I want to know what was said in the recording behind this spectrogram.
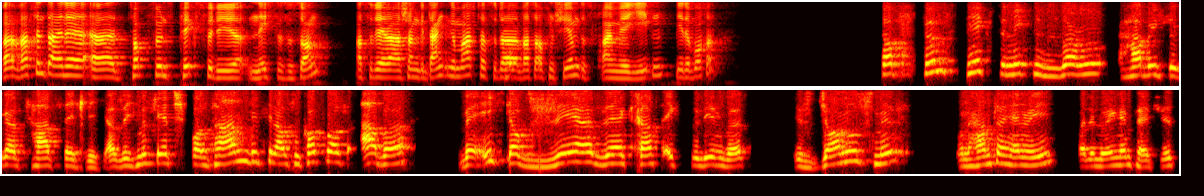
was sind deine äh, Top 5 Picks für die nächste Saison? Hast du dir da schon Gedanken gemacht? Hast du da ja. was auf dem Schirm? Das fragen wir jeden, jede Woche. Top 5 Picks für nächste Saison habe ich sogar tatsächlich. Also ich müsste jetzt spontan ein bisschen aus dem Kopf raus, aber wer ich glaube sehr, sehr krass explodieren wird, ist John Smith und Hunter Henry bei den New England Patriots.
